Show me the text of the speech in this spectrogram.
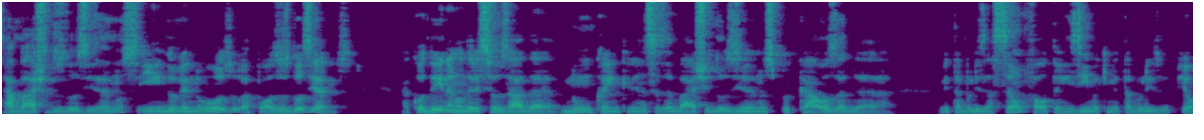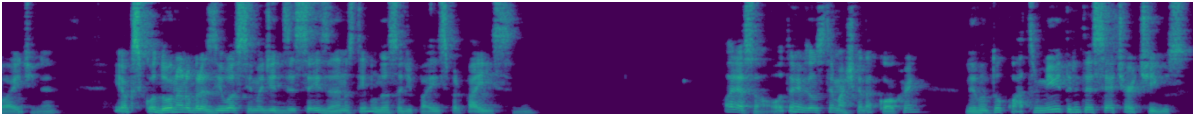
abaixo dos 12 anos e endovenoso após os 12 anos. A codeína não deve ser usada nunca em crianças abaixo de 12 anos por causa da metabolização, falta enzima que metaboliza o opioide, né? E a oxicodona no Brasil acima de 16 anos tem mudança de país para país. Né? Olha só, outra revisão sistemática da Cochrane levantou 4.037 artigos,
